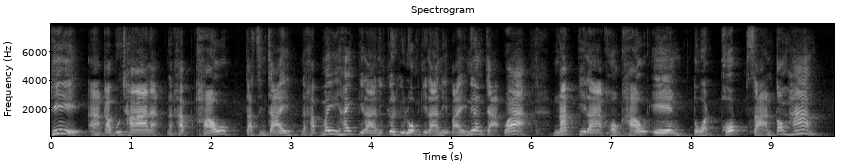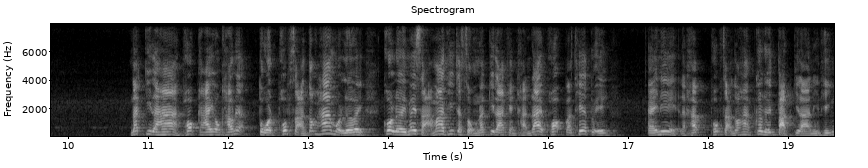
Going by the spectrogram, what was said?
ที่กัมพูชาน่ะนะครับเขาตัดสินใจนะครับไม่ให้กีฬานี้ก็คือล้มกีฬานี้ไป เนื่องจากว่านักกีฬาของเขาเองตรวจพบสารต้องห้าม นักกีฬาเพราะกายของเขาเนี่ยตรวจพบสารต้องห้ามหมดเลย ก็เลยไม่สามารถที่จะส่งนักกีฬาแข่งขันได้เพราะประเทศตัวเองไอ้นี่นะครับพบสารต้องห้ามก็เลยตัดกีฬานี้ทิ้ง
